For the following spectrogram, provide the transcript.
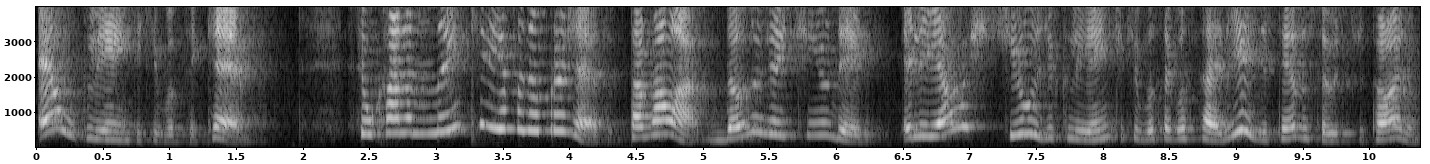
É um cliente que você quer? Se o cara nem queria fazer o projeto, tava lá, dando o jeitinho dele, ele é um estilo de cliente que você gostaria de ter no seu escritório?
